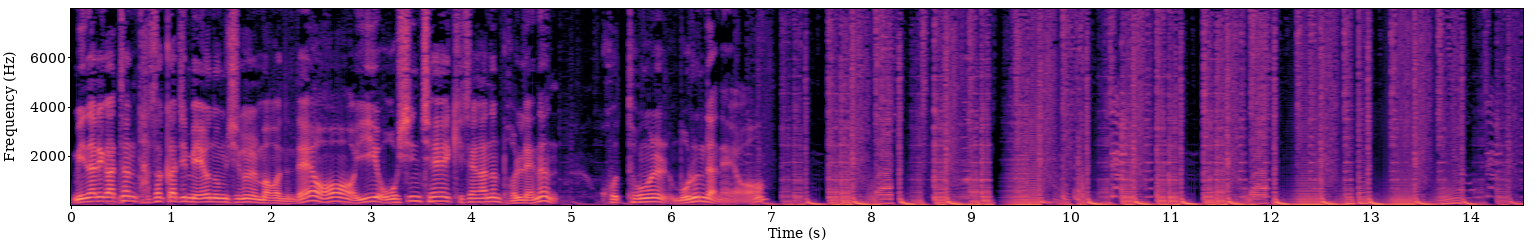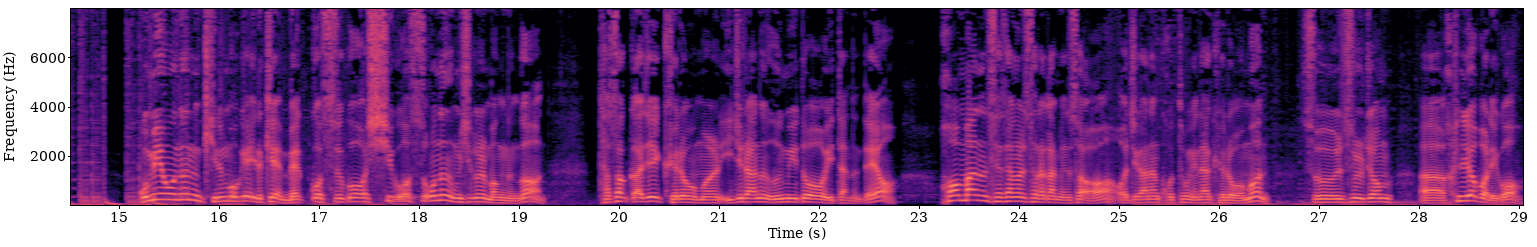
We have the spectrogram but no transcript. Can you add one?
미나리 같은 다섯 가지 매운 음식을 먹었는데요. 이 오신채에 기생하는 벌레는 고통을 모른다네요. 봄이 오는 길목에 이렇게 맺고 쓰고 쉬고 쏘는 음식을 먹는 건 다섯 가지 괴로움을 잊으라는 의미도 있다는데요. 험한 세상을 살아가면서 어지간한 고통이나 괴로움은 술술 좀 어, 흘려버리고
